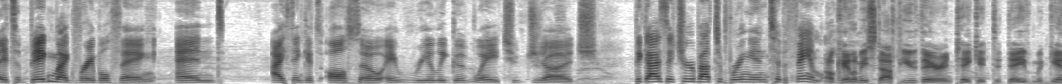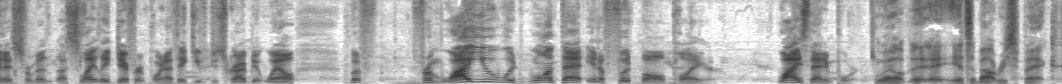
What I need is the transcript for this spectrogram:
it's a big Mike Vrabel thing and I think it's also a really good way to judge the guys that you're about to bring into the family. Okay, let me stop you there and take it to Dave McGinnis from a, a slightly different point. I think you've described it well. But f- from why you would want that in a football player, why is that important? Well, i- i- it's about respect.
